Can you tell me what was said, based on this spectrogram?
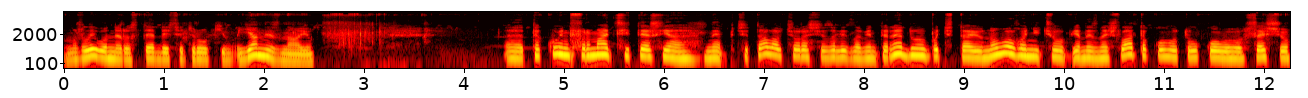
Можливо, не росте 10 років. Я не знаю. Е, Таку інформацію теж я не читала. Вчора ще залізла в інтернет, думаю, почитаю нового, нічого я не знайшла такого толкового. Все, що,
